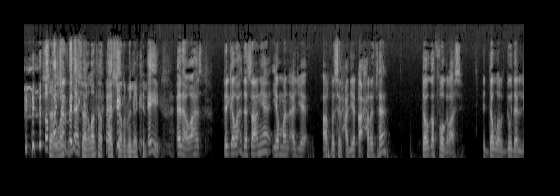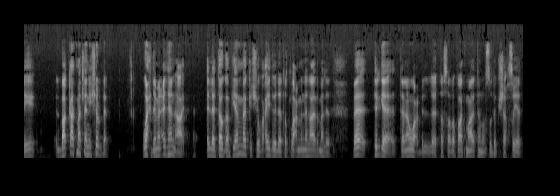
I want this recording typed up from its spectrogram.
تطشر بالأكل. شغلتها تطشر بالأكل. إي الها واهز تلقى واحدة ثانية يوم أجي أرفس الحديقة أحرثها توقف فوق رأسي. تدور الدودة اللي الباقات مثلا يشردن. واحدة من عندهن آية إلا توقف يمك تشوف أي دودة تطلع من هذا فتلقى تنوع بالتصرفات مالتهم وصدق شخصية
